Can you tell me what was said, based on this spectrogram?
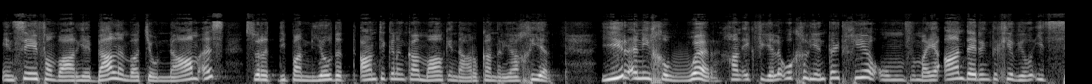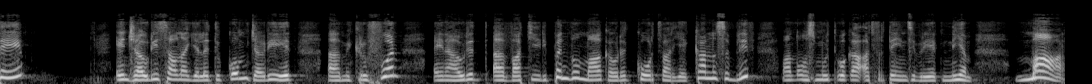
en sê van waar jy bel en wat jou naam is sodat die paneel dit aantekening kan maak en daarop kan reageer. Hier in die gehoor gaan ek vir julle ook geleentheid gee om vir my 'n aanduiding te gee wie wil iets sê en Jody sal na julle toe kom. Jody het 'n uh, mikrofoon en hou dit uh, wat jy die punt wil maak, hou dit kort waar jy kan asseblief, want ons moet ook 'n advertensiebreek neem. Maar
